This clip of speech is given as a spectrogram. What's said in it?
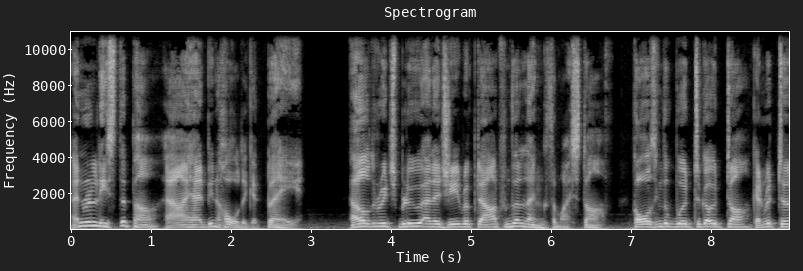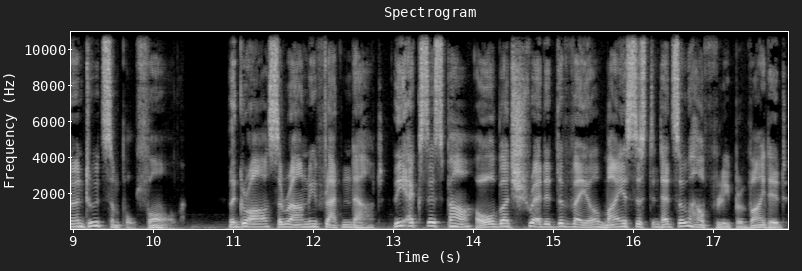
and released the power I had been holding at bay. Eldritch blue energy ripped out from the length of my staff, causing the wood to go dark and return to its simple form. The grass around me flattened out, the excess power all but shredded the veil my assistant had so helpfully provided.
